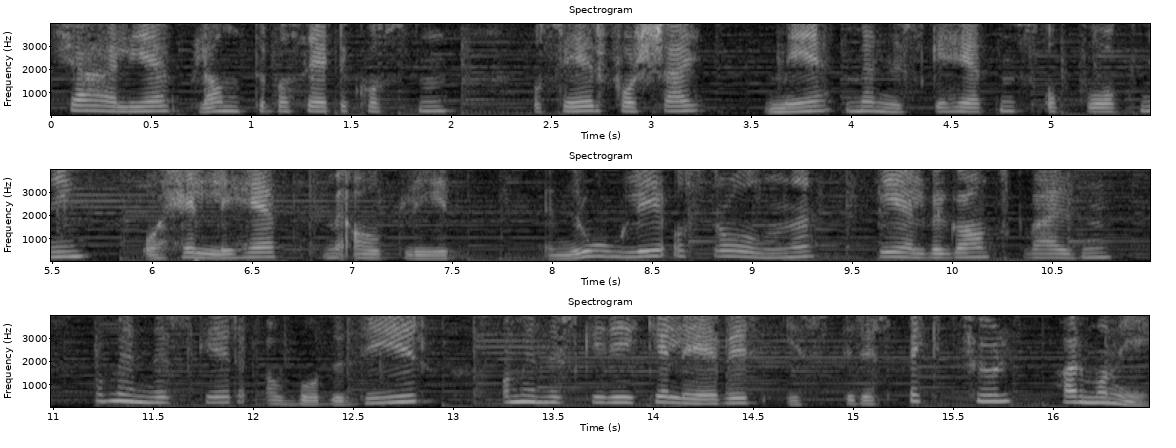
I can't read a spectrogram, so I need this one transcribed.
kjærlige, plantebaserte kosten og ser for seg, med menneskehetens oppvåkning og hellighet med alt liv, en rolig og strålende, helvegansk verden hvor mennesker av både dyr og menneskerike lever i respektfull harmoni.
